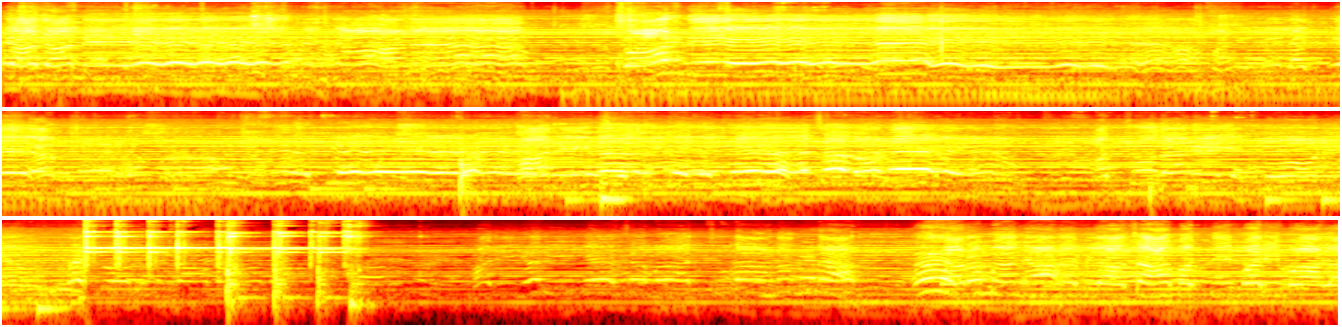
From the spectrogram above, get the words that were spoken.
மரகதனே ஞான வாழ்வே. மணிவிளக்கே சவனே அச்சுதனே என்போனே. பரம ஞான விலாசா பக்தி பரிபால?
